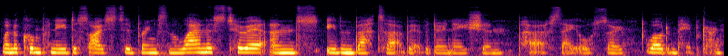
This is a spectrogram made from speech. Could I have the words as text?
when a company decides to bring some awareness to it and even better a bit of a donation per sale so well done Papergang.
